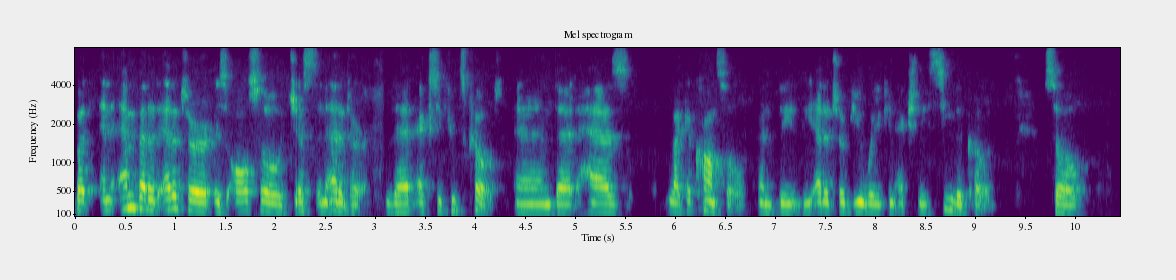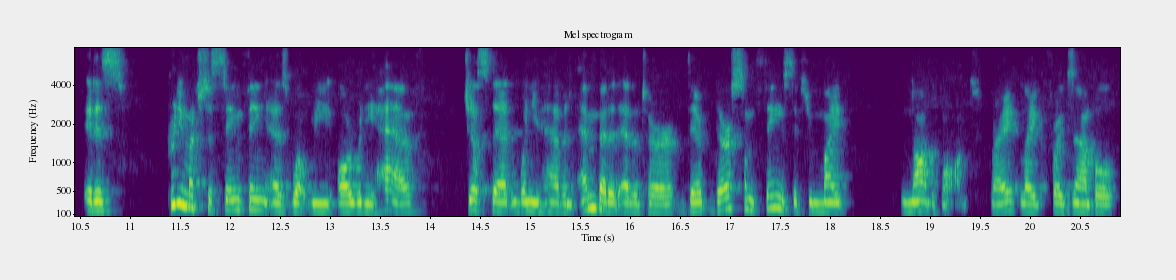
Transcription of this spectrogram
but an embedded editor is also just an editor that executes code and that has like a console and the, the editor view where you can actually see the code. So it is pretty much the same thing as what we already have, just that when you have an embedded editor, there, there are some things that you might not want, right? Like, for example,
